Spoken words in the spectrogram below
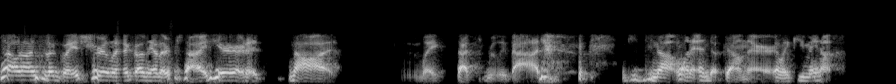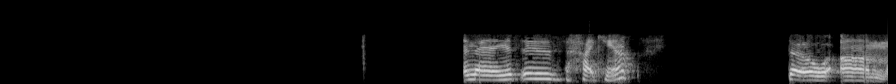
down onto the glacier like on the other side here and it's not like that's really bad you do not want to end up down there like you may not and then this is high camp so um,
